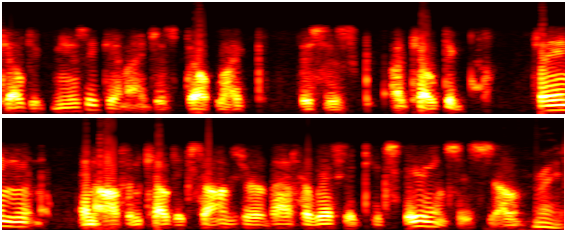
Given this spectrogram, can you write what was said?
Celtic music, and I just felt like this is a Celtic thing. And often Celtic songs are about horrific experiences. So Right.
